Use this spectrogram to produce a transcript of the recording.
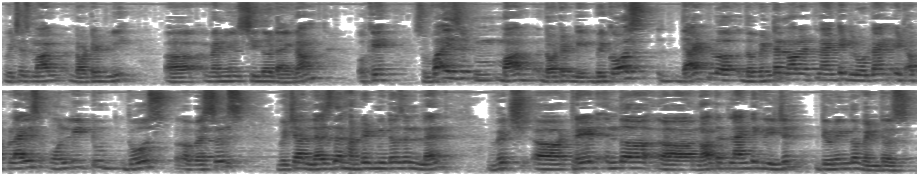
which is marked dottedly uh, when you see the diagram. Okay. So why is it marked dottedly? Because that the winter North Atlantic load line it applies only to those uh, vessels which are less than 100 meters in length which uh, trade in the uh, North Atlantic region during the winters.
